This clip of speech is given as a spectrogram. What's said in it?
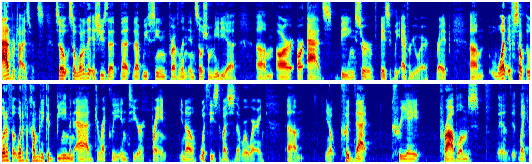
advertisements? So so one of the issues that that that we've seen prevalent in social media um, are are ads being served basically everywhere, right? Um, what if some what if what if a company could beam an ad directly into your brain? You know, with these devices that we're wearing, um, you know, could that create problems uh, like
